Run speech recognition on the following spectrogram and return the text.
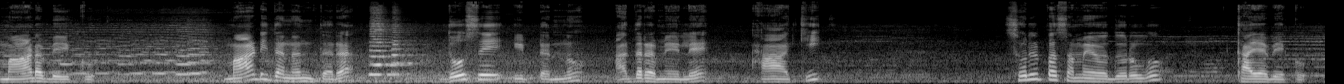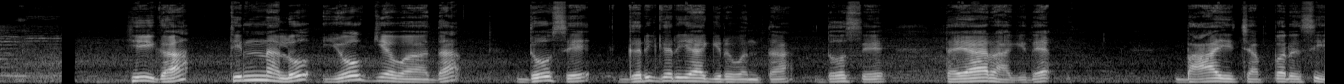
ಮಾಡಬೇಕು. ಮಾಡಿದ ನಂತರ ದೋಸೆ ಹಿಟ್ಟನ್ನು ಅದರ ಮೇಲೆ ಹಾಕಿ ಸ್ವಲ್ಪ ಸಮಯದವರೆಗೂ ಕಾಯಬೇಕು. ಈಗ ತಿನ್ನಲು ಯೋಗ್ಯವಾದ ದೋಸೆ ಗರಿಗರಿಯಾಗಿರುವಂಥ ದೋಸೆ ತಯಾರಾಗಿದೆ. ಬಾಯಿ ಚಪ್ಪರಿಸಿ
